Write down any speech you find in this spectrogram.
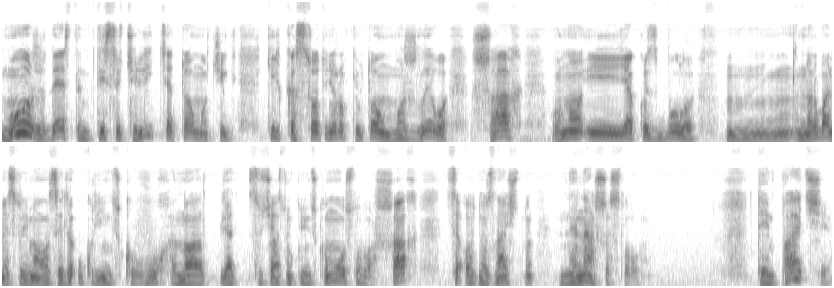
Може, десь там тисячоліття тому чи кілька сотень років тому, можливо, шах, воно і якось було нормально сприймалося для українського вуха. Ну а для сучасного українського мови слово шах це однозначно не наше слово. Тим паче,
